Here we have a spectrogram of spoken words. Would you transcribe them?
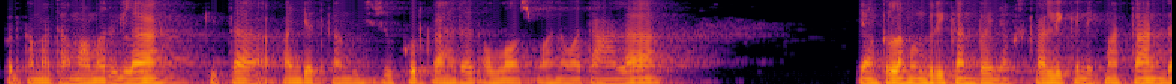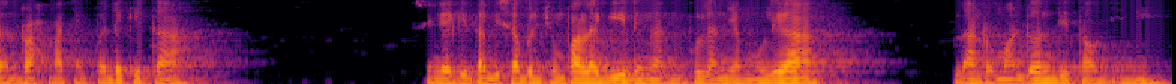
pertama-tama marilah kita panjatkan puji syukur kehadirat Allah Subhanahu wa taala yang telah memberikan banyak sekali kenikmatan dan rahmatnya kepada kita. Sehingga kita bisa berjumpa lagi dengan bulan yang mulia bulan Ramadan di tahun ini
